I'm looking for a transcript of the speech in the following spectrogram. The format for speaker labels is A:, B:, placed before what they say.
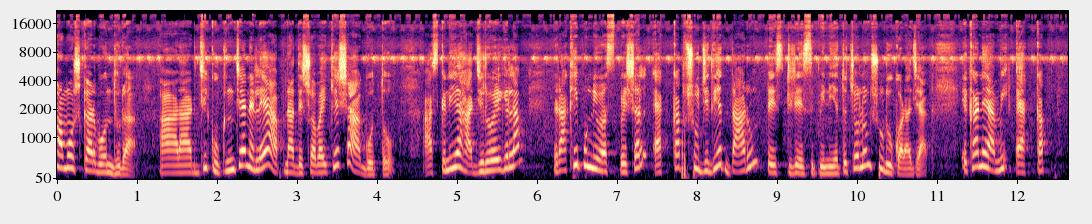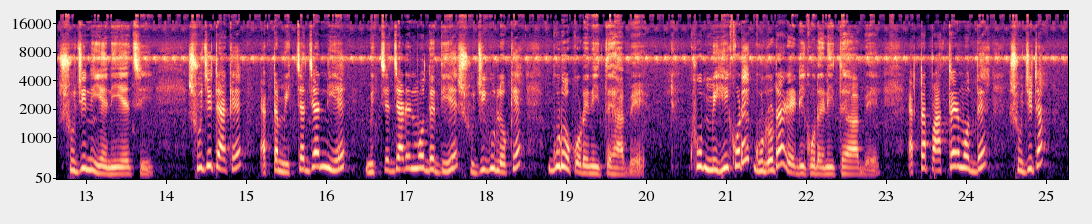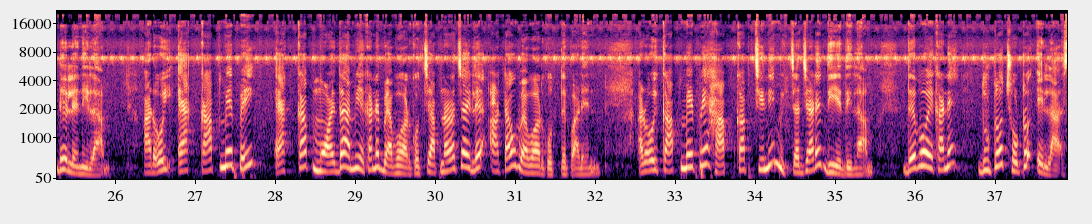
A: নমস্কার বন্ধুরা, আর আর জি কুকিং চ্যানেলে আপনাদের সবাইকে স্বাগত। আজকে নিয়ে হাজির হয়ে গেলাম রাখি পূর্ণিমা স্পেশাল এক কাপ সুজি দিয়ে দারুণ টেস্টি রেসিপি নিয়ে। তো চলুন শুরু করা যাক। এখানে আমি এক কাপ সুজি নিয়ে নিয়েছি। সুজিটাকে একটা মিক্সচার জার নিয়ে মিক্সচার জারের মধ্যে দিয়ে সুজিগুলোকে গুঁড়ো করে নিতে হবে। খুব মিহি করে গুঁড়োটা রেডি করে নিতে হবে। একটা পাত্রের মধ্যে সুজিটা ঢেলে নিলাম। আর ওই এক কাপ মেপেই এক কাপ ময়দা আমি এখানে ব্যবহার করছি। আপনারা চাইলে আটাও ব্যবহার করতে পারেন। আর ওই কাপ মেপে হাফ কাপ চিনি মিক্সচার জারে দিয়ে দিলাম। দেবো এখানে দুটো ছোট এলাচ।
